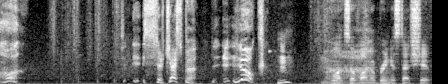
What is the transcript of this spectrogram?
Sir Jasper, look! Hmm? Come on, Sylvando, bring us that ship.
